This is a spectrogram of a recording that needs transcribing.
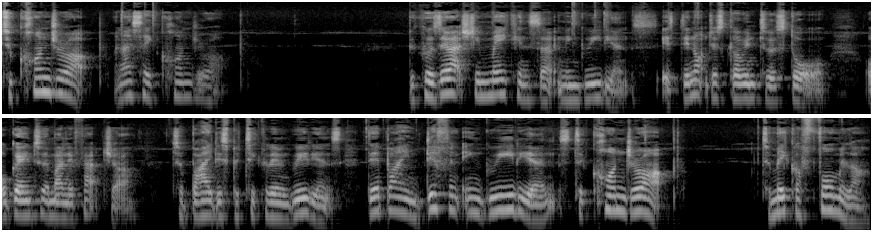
to conjure up, and I say conjure up, because they're actually making certain ingredients. It's, they're not just going to a store or going to a manufacturer to buy these particular ingredients. They're buying different ingredients to conjure up, to make a formula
